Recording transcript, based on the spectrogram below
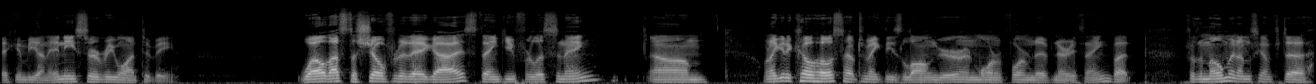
It can be on any server you want to be. Well, that's the show for today, guys. Thank you for listening. Um, when I get a co host, I have to make these longer and more informative and everything, but for the moment, I'm just going to have to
